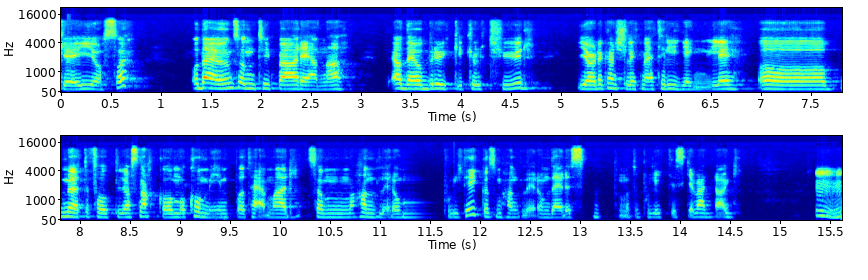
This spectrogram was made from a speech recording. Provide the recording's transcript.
gøy også. Og det er jo en sånn type arena ja, det å bruke kultur gjør det kanskje litt mer tilgjengelig å møte folk til å snakke om og komme inn på temaer som handler om politikk, og som handler om deres måte, politiske hverdag. Mm.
